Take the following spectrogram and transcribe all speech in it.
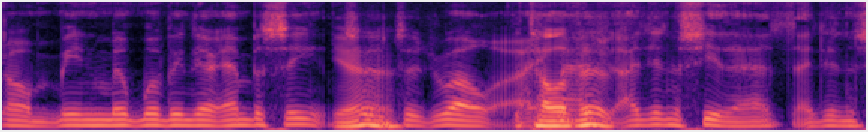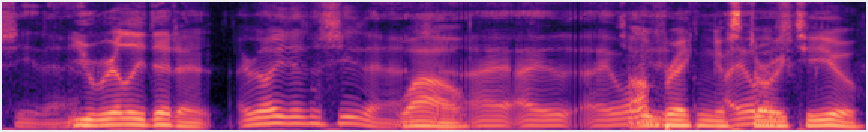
Oh, mean moving their embassy? Yeah. To, to, well, I, Tel Aviv. I, I didn't see that. I didn't see that. you really didn't. I really didn't see that. Wow. I, I, I always, So I'm breaking a story always, to you.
